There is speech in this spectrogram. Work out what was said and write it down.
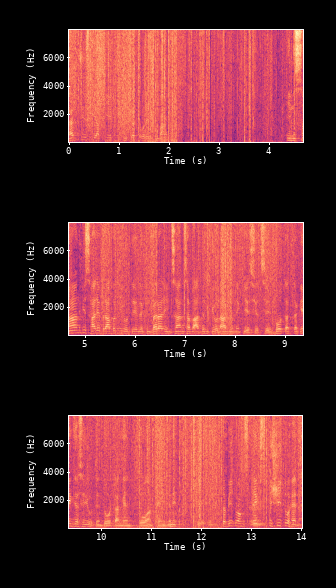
हर चीज़ की अपनी एक हकीकत और एक माहियत इंसान भी सारे बराबर नहीं होते, लेकिन बहरहाल इंसान सब आदम की औलाद होने की हैसियत से बहुत हद तक एक जैसे ही होते हैं। दो टांगें, दो आँखें, यानी तभी तो हम एक स्पीशी तो है ना।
